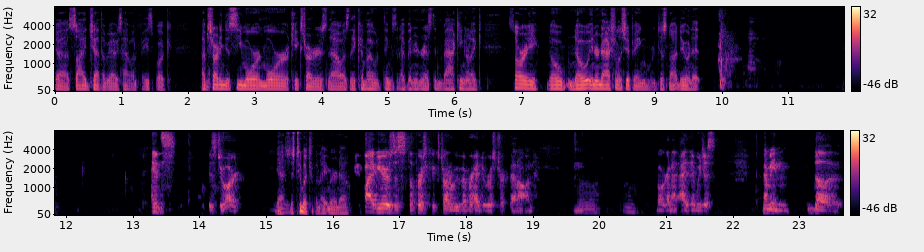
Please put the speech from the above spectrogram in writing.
uh, side chat that we always have on Facebook. I'm starting to see more and more Kickstarters now as they come out. Things that I've been interested in backing are like, sorry, no, no international shipping. We're just not doing it. It's it's too hard. Yeah, it's just too much of a nightmare now. In five years, this is the first Kickstarter we've ever had to restrict that on. Uh, We're gonna. I think we just. I mean, the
